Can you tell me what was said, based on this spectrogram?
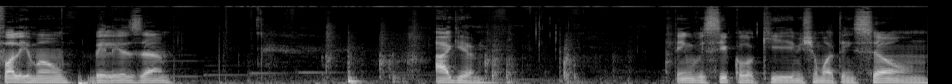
Fala irmão, beleza? Águia, tem um versículo que me chamou a atenção.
